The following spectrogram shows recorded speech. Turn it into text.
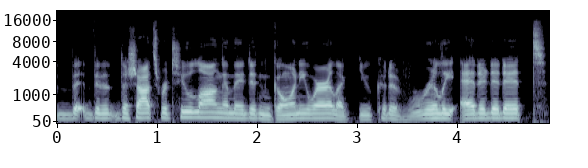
the, the the shots were too long and they didn't go anywhere. Like you could have really edited it.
